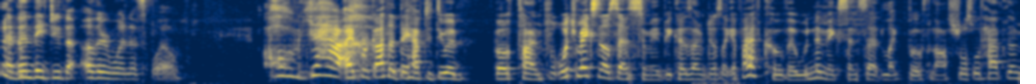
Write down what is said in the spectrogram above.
And then they do the other one as well. oh yeah i forgot that they have to do it both times which makes no sense to me because i'm just like if i have covid wouldn't it make sense that like both nostrils would have them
